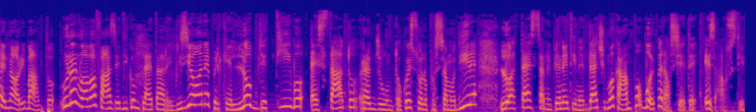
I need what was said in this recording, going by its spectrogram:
eh no, ribalto. Una nuova fase di completa revisione perché l'obiettivo è stato raggiunto. Questo lo possiamo dire, lo attestano i pianeti nel decimo campo, voi però siete esausti.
